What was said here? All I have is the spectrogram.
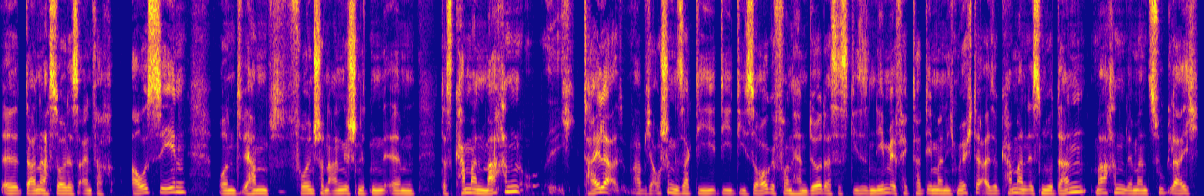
Äh, danach soll das einfach aussehen. Und wir haben vorhin schon angeschnitten, ähm, das kann man machen. Ich teile, habe ich auch schon gesagt, die, die, die Sorge von Herrn Dürr, dass es diesen Nebeneffekt hat, den man nicht möchte. Also kann man es nur dann machen, wenn man zugleich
